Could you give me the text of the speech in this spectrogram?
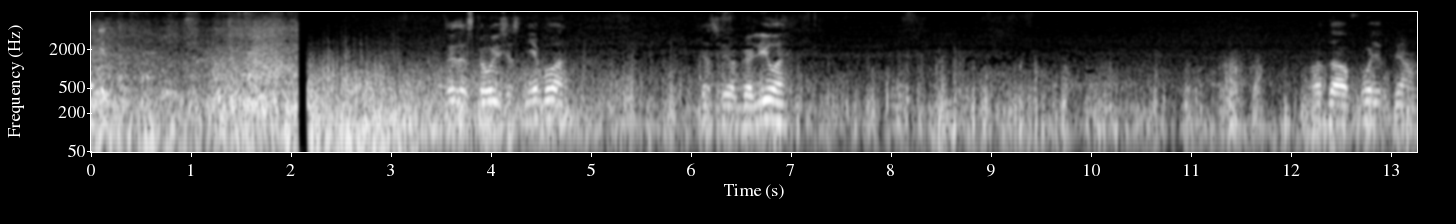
Офигеть. Вот этой скалы сейчас не было. Сейчас ее оголило. Вода уходит прям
